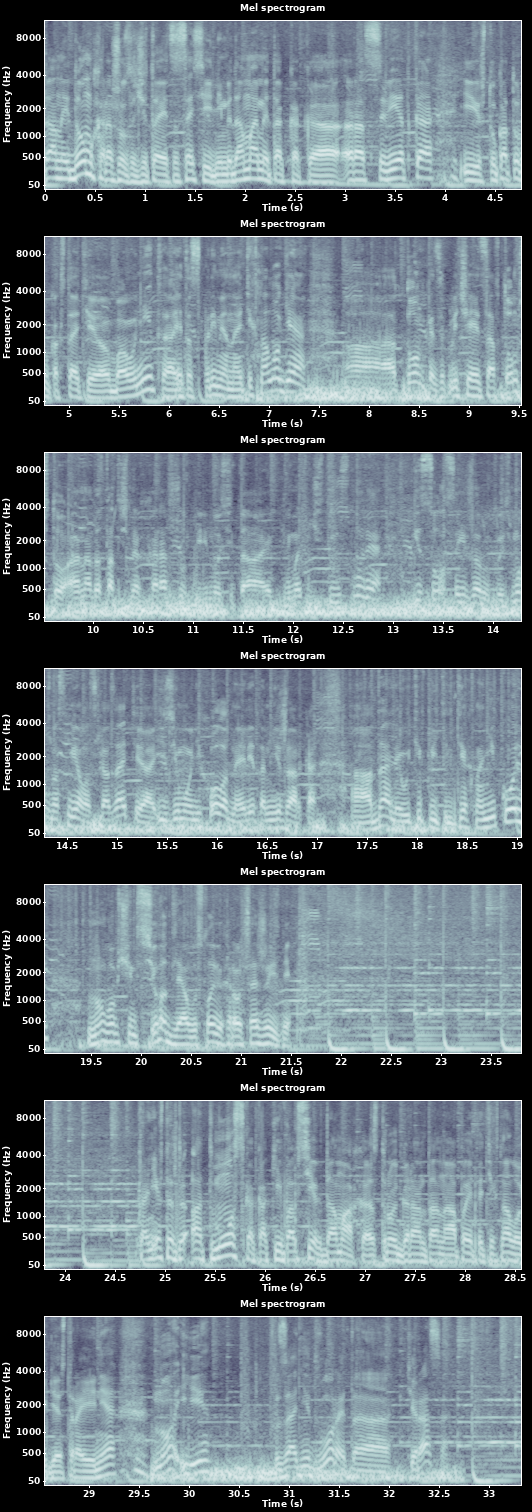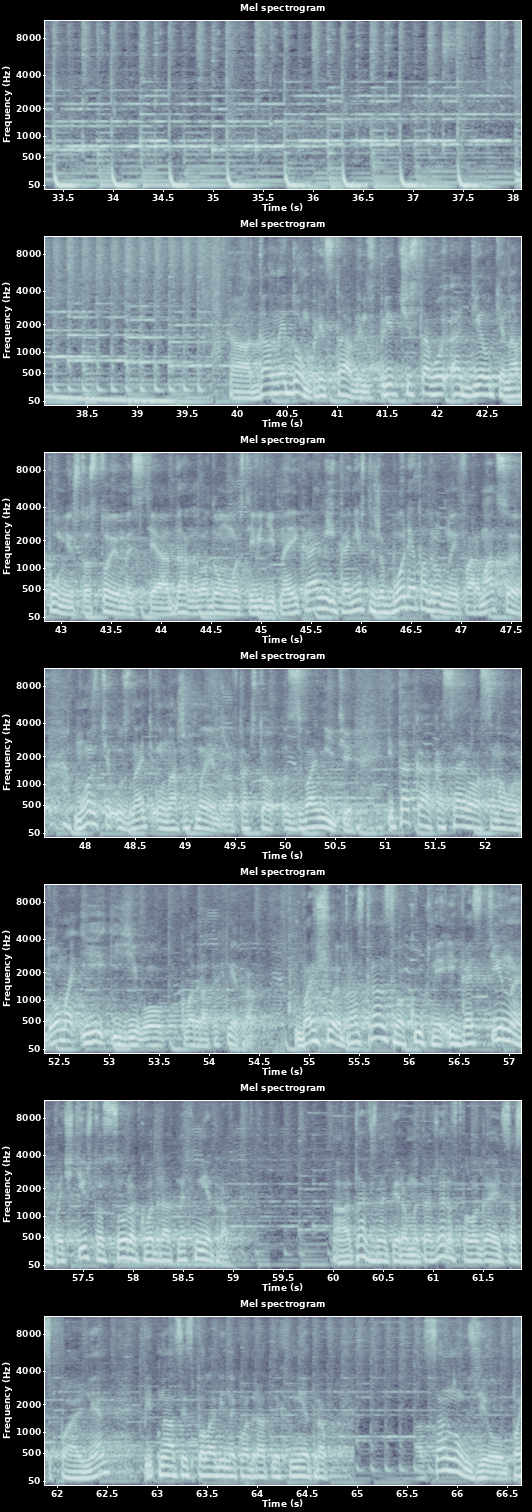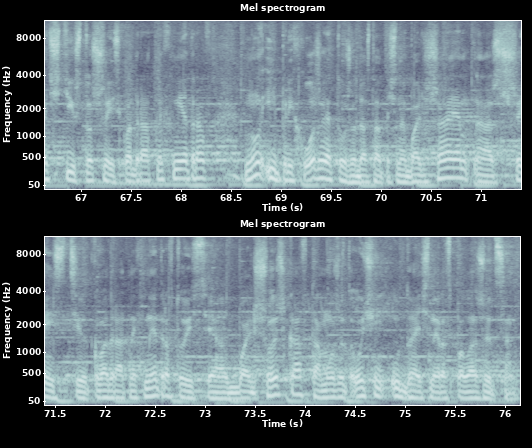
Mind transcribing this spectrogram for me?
Данный дом хорошо сочетается с соседними домами, так как э, расцветка и штукатурка, кстати, баунит. Это современная технология. А, тонкость заключается в том, что она достаточно хорошо переносит а, климатические условия и солнце, и жару. То есть можно смело сказать, а, и зимой не холодно, и летом не жарко. Далее утеплитель Технониколь. Ну, в общем, все для условий хорошей жизни. Конечно же, отмостка, как и во всех домах стройгарант Анапа, это технология строения, но и задний двор – это терраса. А, данный дом представлен в предчистовой отделке. Напомню, что стоимость а, данного дома можете видеть на экране. И, конечно же, более подробную информацию можете узнать у наших менеджеров. Так что звоните. Итак, а касаемо самого дома и его квадратных метров. Большое пространство, кухня и гостиная, почти что 40 квадратных метров. Также на первом этаже располагается спальня, 15,5 квадратных метров. Санузел почти что 6 квадратных метров. Ну и прихожая тоже достаточно большая, 6 квадратных метров, то есть а, большой шкаф там может очень удачно расположиться.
